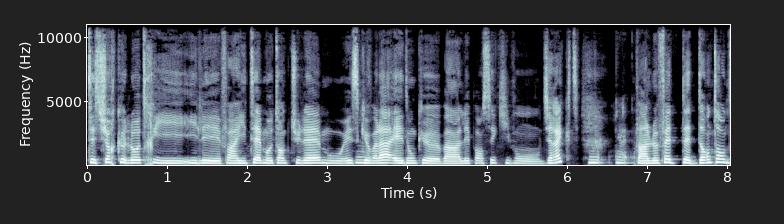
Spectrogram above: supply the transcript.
t'es sûr que l'autre il, il est, enfin il t'aime autant que tu l'aimes ou est-ce que voilà et donc ben les pensées qui vont direct. Enfin le fait peut-être d'entendre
